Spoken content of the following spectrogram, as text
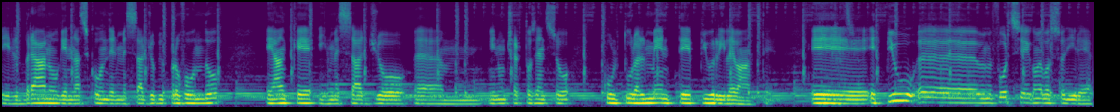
il brano che nasconde il messaggio più profondo e anche il messaggio ehm, in un certo senso culturalmente più rilevante. E, e più eh, forse come posso dire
